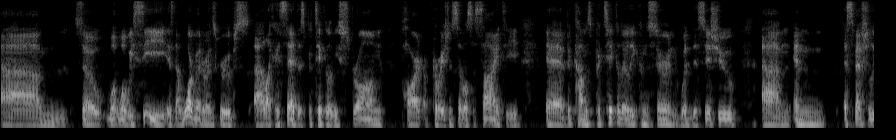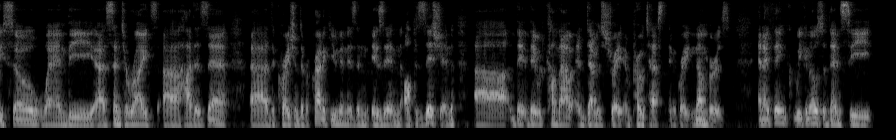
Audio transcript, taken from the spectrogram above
Um, so what, what we see is that war veterans groups, uh, like I said, this particularly strong part of Croatian civil society, uh, becomes particularly concerned with this issue. Um, and especially so when the uh, center right uh, HDZ, uh, the Croatian Democratic Union, is in is in opposition. Uh, they they would come out and demonstrate and protest in great numbers. And I think we can also then see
